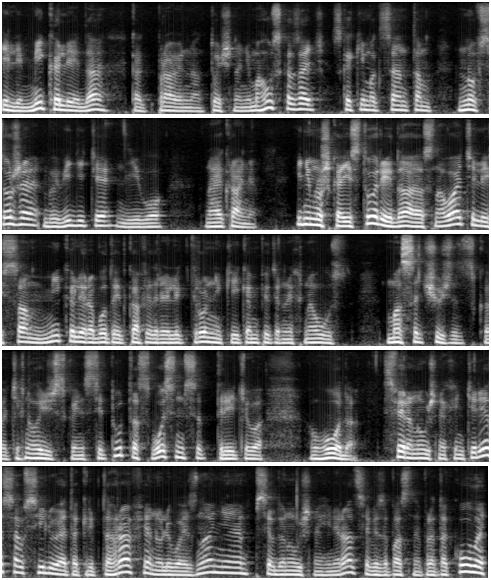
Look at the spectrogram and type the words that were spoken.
Или Микали, да, как правильно, точно не могу сказать, с каким акцентом, но все же вы видите его на экране. И немножко истории, да, основателей. Сам Микали работает в кафедре электроники и компьютерных наук Массачусетского технологического института с 1983 года. Сфера научных интересов Силью – это криптография, нулевое знание, псевдонаучная генерация, безопасные протоколы,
